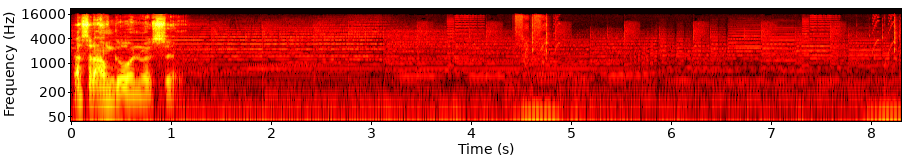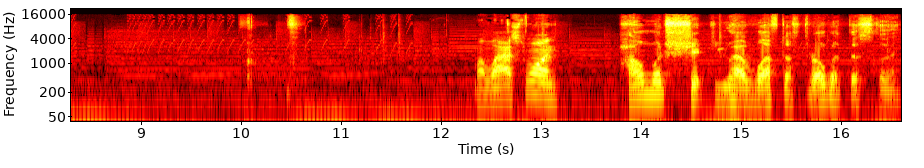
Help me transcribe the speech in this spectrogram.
That's what I'm going to assume. My last one. How much shit do you have left to throw at this thing?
